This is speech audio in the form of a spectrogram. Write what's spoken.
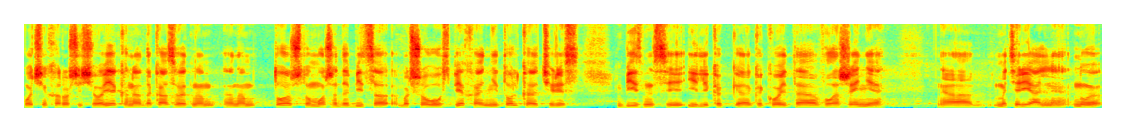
Очень хороший человек, она доказывает нам, нам то, что можно добиться большого успеха не только через бизнес или как, какое-то вложение материальное, но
